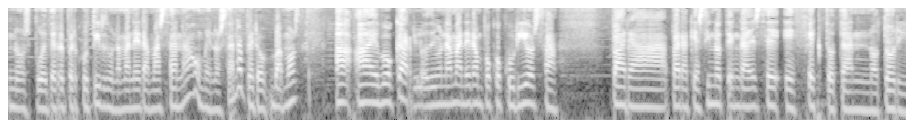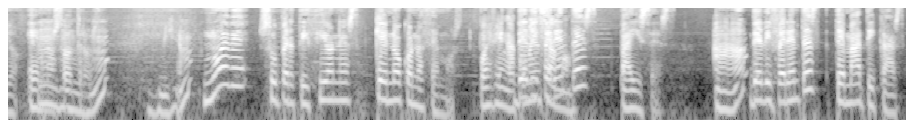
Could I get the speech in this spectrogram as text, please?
nos puede repercutir de una manera más sana o menos sana, pero vamos a, evocarlo de una manera un poco curiosa para, para, que así no tenga ese efecto tan notorio en nosotros. Bien. Nueve supersticiones que no conocemos. Pues venga, de diferentes países. Ah. De diferentes temáticas.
